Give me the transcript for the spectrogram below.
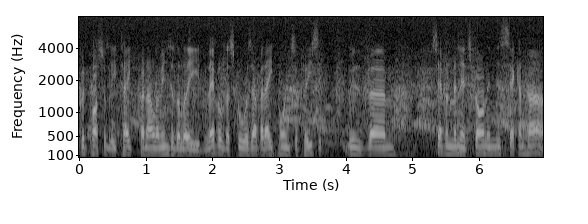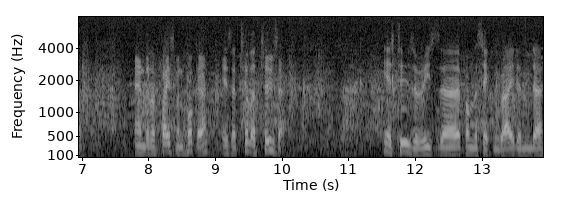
could possibly take Cronulla into the lead. Level the scores up at eight points apiece with um, seven minutes gone in this second half. And the replacement hooker is Attila Tuza. Yes, Tuza is uh, from the second grade, and uh,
